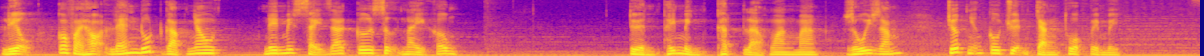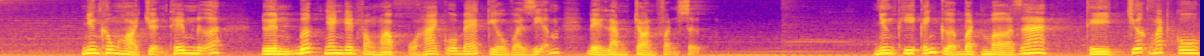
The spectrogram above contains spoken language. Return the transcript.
Liệu có phải họ lén đút gặp nhau nên mới xảy ra cơ sự này không? Tuyền thấy mình thật là hoang mang, rối rắm trước những câu chuyện chẳng thuộc về mình. Nhưng không hỏi chuyện thêm nữa, Tuyền bước nhanh lên phòng học của hai cô bé Kiều và Diễm để làm tròn phận sự. Nhưng khi cánh cửa bật mở ra thì trước mắt cô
